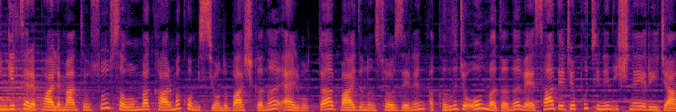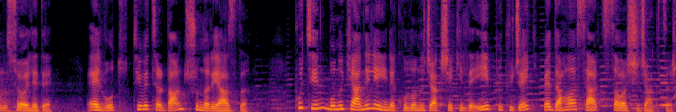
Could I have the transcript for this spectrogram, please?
İngiltere Parlamentosu Savunma Karma Komisyonu Başkanı Elwood da Biden'ın sözlerinin akıllıca olmadığını ve sadece Putin'in işine yarayacağını söyledi. Elwood Twitter'dan şunları yazdı. Putin bunu kendi lehine kullanacak şekilde eğip bükecek ve daha sert savaşacaktır.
